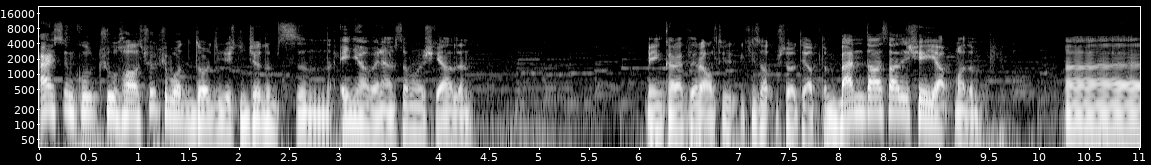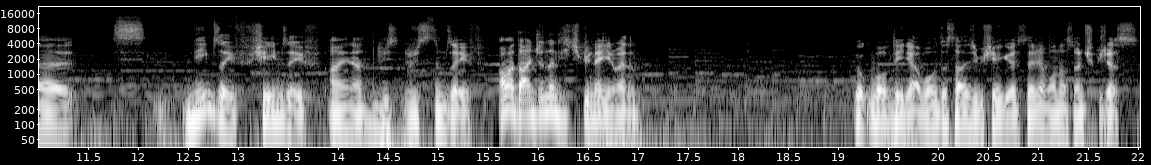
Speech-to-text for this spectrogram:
Ersin Kul Çulhal çok şubat 4. için canımsın. En iyi haberim sana hoş geldin. Main karakteri 6264 yaptım. Ben daha sadece şeyi yapmadım. Ee, neyim zayıf? Şeyim zayıf. Aynen. Ris- Wrist'im zayıf. Ama dungeon'ların hiçbirine girmedim. Yok WoW değil ya. WoW'da sadece bir şey göstereceğim ondan sonra çıkacağız.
